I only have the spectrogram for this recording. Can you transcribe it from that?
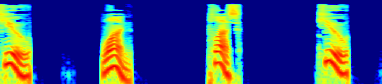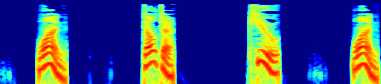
q 1 plus q 1 delta q 1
